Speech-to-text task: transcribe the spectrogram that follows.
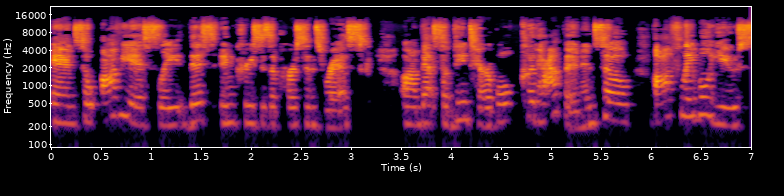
and so obviously obviously this increases a person's risk um, that something terrible could happen. And so off-label use,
